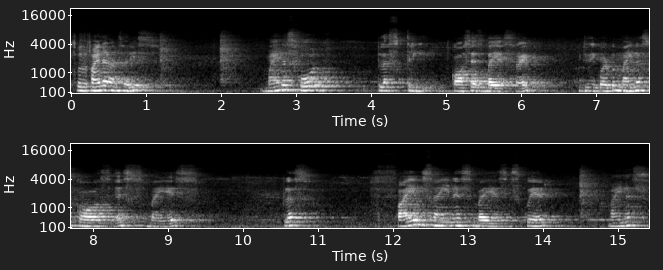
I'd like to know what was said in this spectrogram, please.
So the final answer is minus 4 plus 3 cos s by s right it is equal to minus cos s by s plus 5 sin s by s square minus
